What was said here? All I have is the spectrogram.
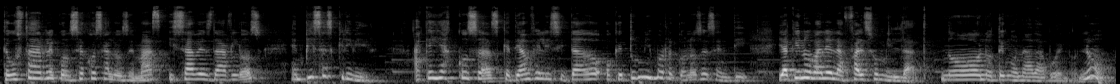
¿Te gusta darle consejos a los demás y sabes darlos? Empieza a escribir aquellas cosas que te han felicitado o que tú mismo reconoces en ti. Y aquí no vale la falsa humildad. No, no tengo nada bueno. No,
